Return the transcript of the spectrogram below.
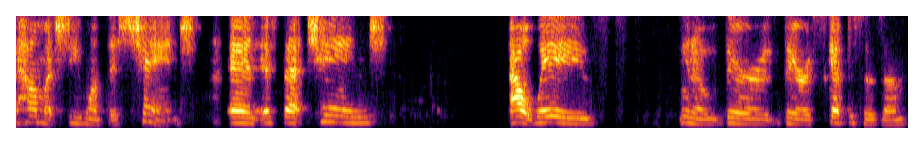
how much do you want this change? And if that change outweighs, you know, their, their skepticism,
